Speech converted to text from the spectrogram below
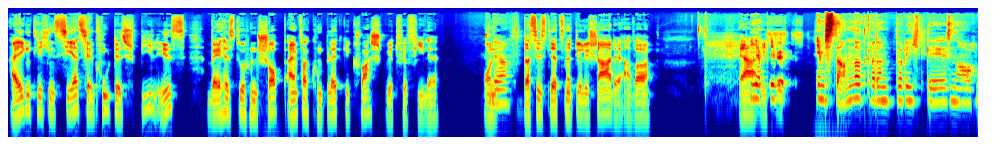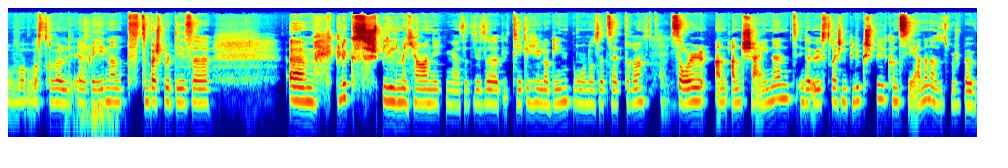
eigentlich ein sehr, sehr gutes Spiel ist, welches durch einen Shop einfach komplett gecrushed wird für viele. Und ja. das ist jetzt natürlich schade, aber ja. Ich habe im Standard gerade einen Bericht gelesen, auch wo es drüber reden und zum Beispiel diese ähm, Glücksspielmechaniken, also dieser tägliche Login-Bonus etc., soll an, anscheinend in der österreichischen Glücksspielkonzernen, also zum Beispiel bei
